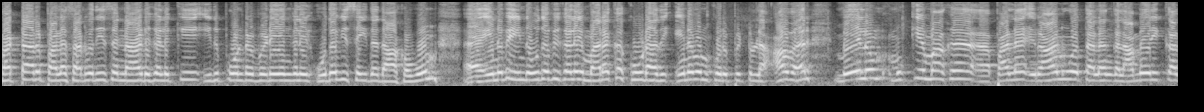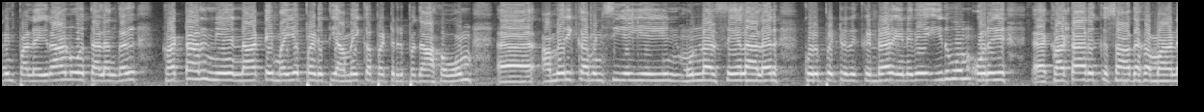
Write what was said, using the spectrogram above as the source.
கட்டார் பல சர்வதேச நாடுகளுக்கு இது போன்ற விடயங்களில் உதவி செய்ததாகவும் எனவே இந்த உதவிகளை மறக்கக்கூடாது என எனவும் குறிப்பிட்டுள்ள அவர் மேலும் முக்கியமாக பல இராணுவ தளங்கள் அமெரிக்காவின் பல இராணுவ தளங்கள் கட்டார் நாட்டை மையப்படுத்தி அமைக்கப்பட்டிருப்பதாகவும் அமெரிக்காவின் சிஐஏயின் முன்னாள் செயலாளர் குறிப்பிட்டிருக்கின்றார். எனவே இதுவும் ஒரு கட்டாருக்கு சாதகமான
